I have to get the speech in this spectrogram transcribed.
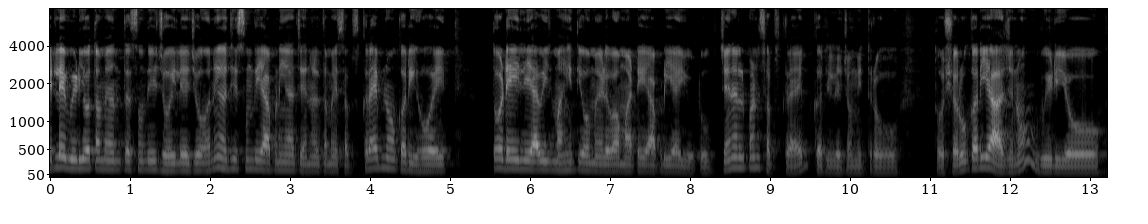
એટલે વીડિયો તમે અંત સુધી જોઈ લેજો અને હજી સુધી આપણી આ ચેનલ તમે સબસ્ક્રાઈબ ન કરી હોય તો ડેઈલી આવી જ માહિતીઓ મેળવવા માટે આપણી આ યુટ્યુબ ચેનલ પણ સબસ્ક્રાઈબ કરી લેજો મિત્રો. તો શરૂ કરીએ આજનો વીડિયો.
